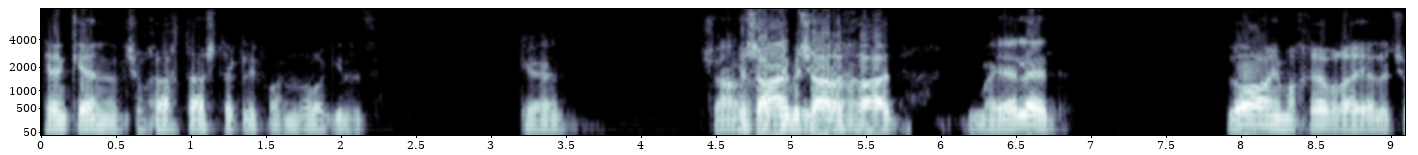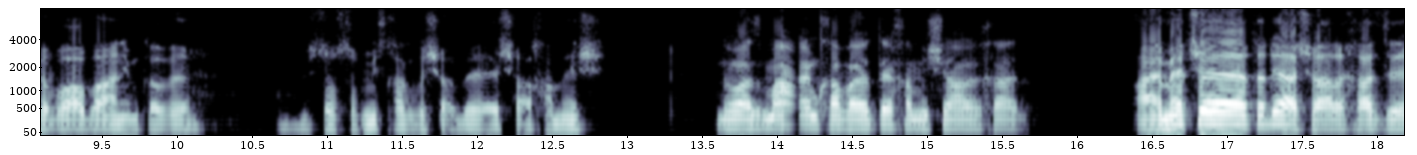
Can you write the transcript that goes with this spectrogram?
כן, כן, אני שוכח את ההשתק לפעמים, לא רגיל לזה. כן. שער ישבתי אחד, בשער עם אחד. עם הילד? לא, עם החבר'ה, הילד שבוע הבא, אני מקווה. יש סוף סוף משחק בשע- בשעה חמש. נו, אז מה עם חוויותיך משער אחד? האמת שאתה יודע, שער אחד זה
